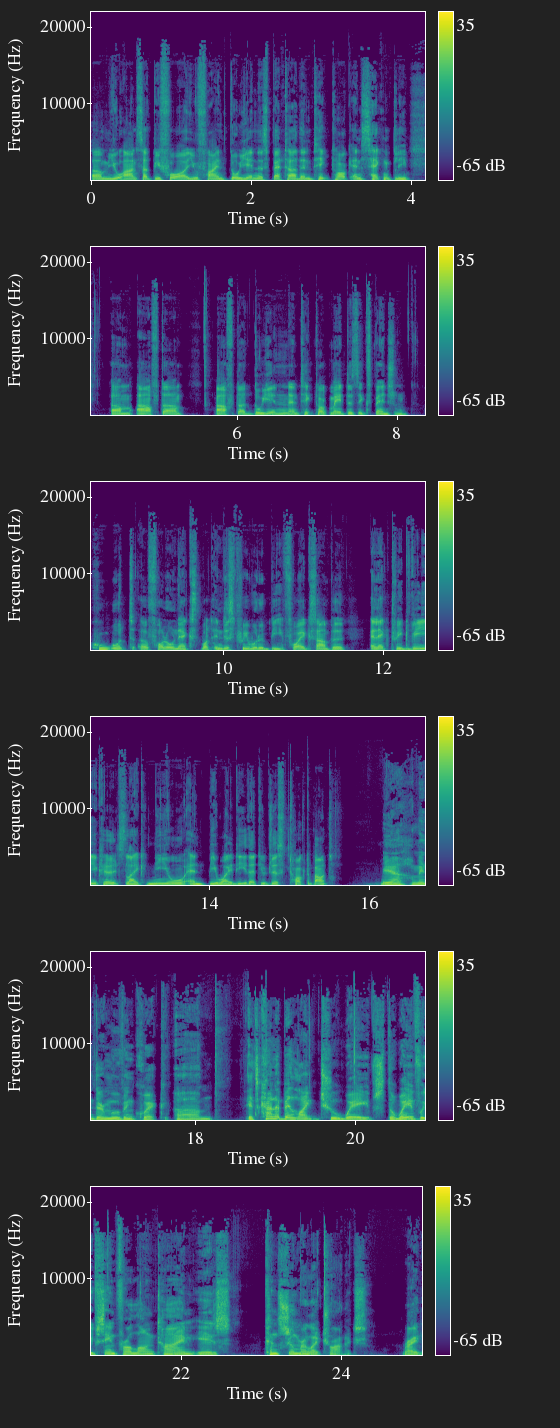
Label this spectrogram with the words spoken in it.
um, you answered before, you find Douyin is better than TikTok. And secondly, um, after after Douyin and TikTok made this expansion, who would uh, follow next? What industry would it be? For example, electric vehicles like NIO and BYD that you just talked about? Yeah, I mean, they're moving quick. Um, it's kind of been like two waves. The wave we've seen for a long time is consumer electronics, right?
